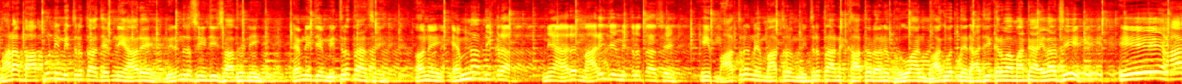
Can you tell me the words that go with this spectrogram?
મારા બાપુની મિત્રતા જેમની હારે, વિરેન્દ્રસિંહજી સાથેની એમની જે મિત્રતા છે અને એમના દીકરા ને હારે મારી જે મિત્રતા છે, એ માત્ર ને માત્ર મિત્રતાને ખાતર અને ભગવાન ભાગવતને રાજી કરવા માટે આવ્યા છીએ. એ આ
